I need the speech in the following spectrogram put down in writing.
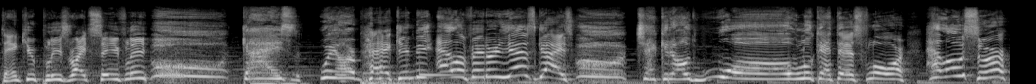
Thank you. Please ride safely. guys, we are back in the elevator. Yes, guys. Check it out. Whoa, look at this floor. Hello, sir.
